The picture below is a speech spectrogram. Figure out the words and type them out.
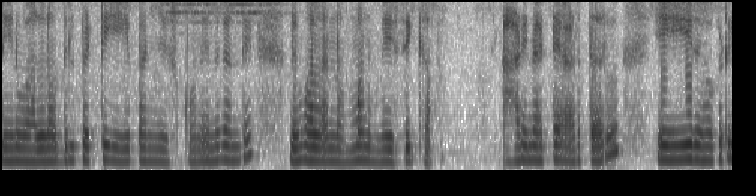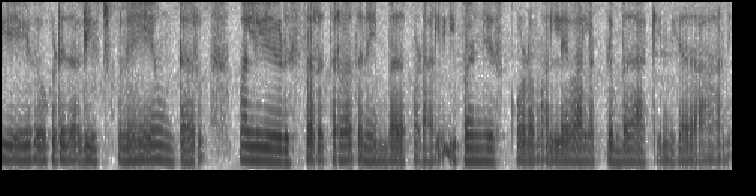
నేను వాళ్ళని వదిలిపెట్టి ఏ పని చేసుకోను. ఎందుకంటే నేను వాళ్ళని నమ్మను బేసిక్గా. ఆడినట్టే ఆడతారు. ఏదో ఒకటి ఏదో ఒకటి తగిలించుకునే ఉంటారు. మళ్ళీ ఏడుస్తారు. తర్వాత నేను బాధపడాలి. ఈ పని చేసుకోవడం వల్లే వాళ్ళకి దెబ్బ తాకింది కదా అని.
